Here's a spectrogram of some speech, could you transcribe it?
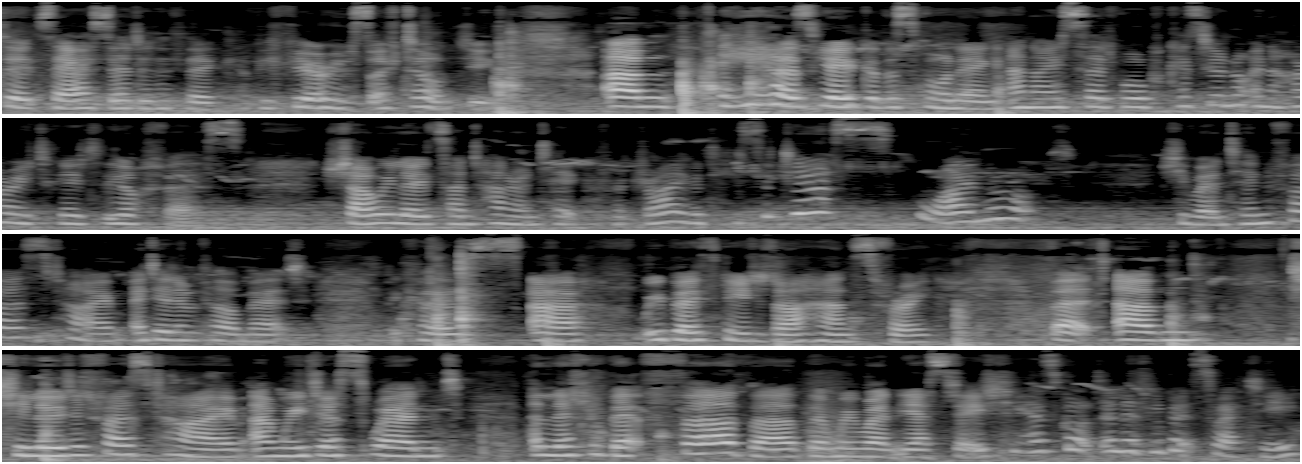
don't say I said anything. I'd be furious I've told you. Um, he has yoga this morning and I said, well, because you're not in a hurry to go to the office, shall we load Santana and take her for a drive? And he said, yes, why not? She went in first time. I didn't film it because uh, we both needed our hands free. But um, she loaded first time and we just went a little bit further than we went yesterday. She has got a little bit sweaty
